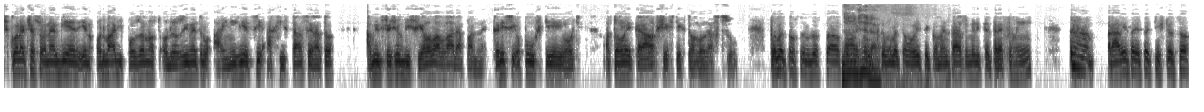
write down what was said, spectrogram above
škoda času energie jen odvádí pozornost od dozimetru a jiných věcí a chystá se na to, aby přežil, když fialová vláda padne. Krysy opouští její loď a tohle je král všech těchto hlodavců. Tohle to jsem dostal no, k tomuhle tomu velice komentář, velice trefný. Právě to je totiž to, co uh,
